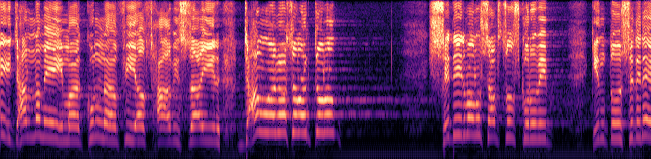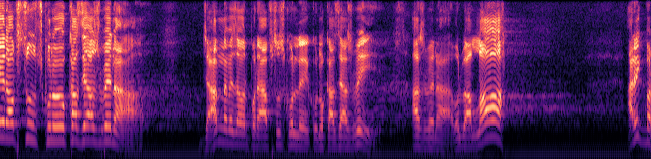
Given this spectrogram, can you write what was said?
এই জাহান্নামে মা কুন্না ফি আসহাবিস সাইর। জাহান্নামে আসা লাগতো সেদিন মানুষ আফসোস করবে, কিন্তু সেদিনের আফসোস কোনো কাজে আসবে না। জাহান নামে যাওয়ার পরে আফসোস করলে কোনো কাজে আসবে? আসবে না। বলবে, আল্লাহ আরেকবার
